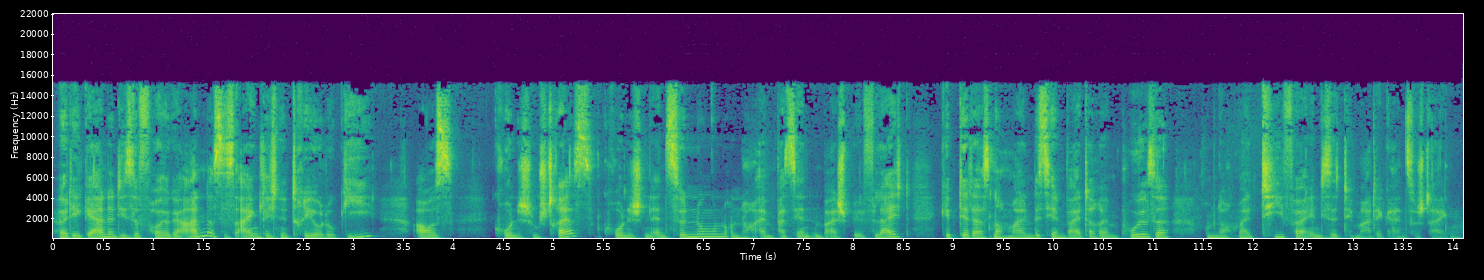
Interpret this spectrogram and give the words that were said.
hör dir gerne diese Folge an. Das ist eigentlich eine Triologie aus chronischem Stress, chronischen Entzündungen und noch einem Patientenbeispiel. Vielleicht gibt dir das nochmal ein bisschen weitere Impulse, um nochmal tiefer in diese Thematik einzusteigen.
